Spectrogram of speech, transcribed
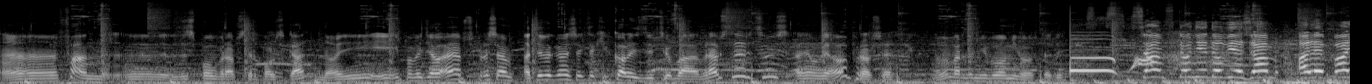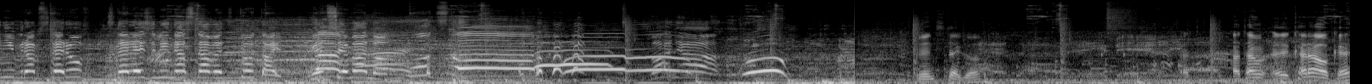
e, fan e, zespołu Rapster Polska. No i, i powiedział, a przepraszam, a ty wyglądasz jak taki koleś z YouTube'a, Rapster coś? A ja mówię, o proszę. No bardzo mi było miło wtedy. Sam w to nie dowierzam, ale fani w Rapsterów znaleźli nas nawet tutaj, więc siemano. Fania! Więc tego. A, a tam e, karaoke?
